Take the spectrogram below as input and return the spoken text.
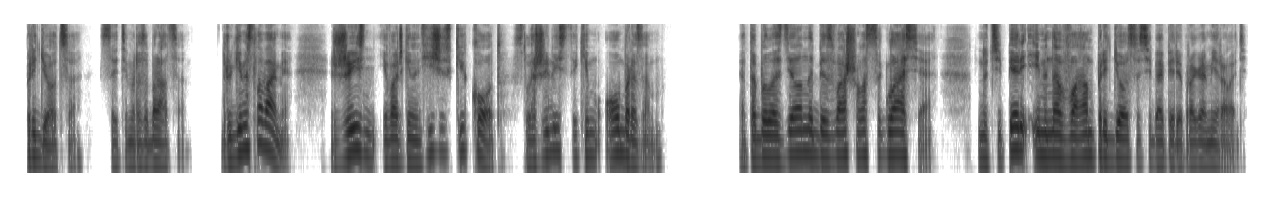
придется с этим разобраться. Другими словами, жизнь и ваш генетический код сложились таким образом, Это было сделано без вашего согласия. Но теперь именно вам придется себя перепрограммировать.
